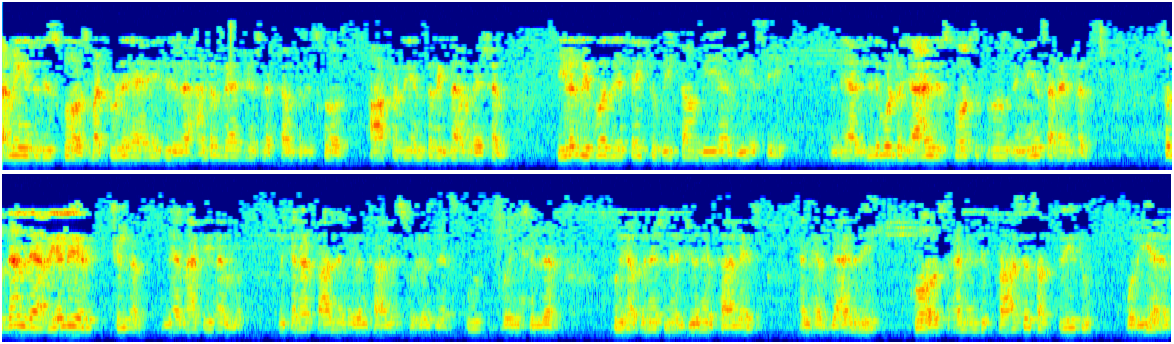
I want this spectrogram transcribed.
coming into this course, but today it is undergraduates that come to this course after the inter-examination. Even before they take to BCom, BA BSc, they are eligible to join this course through the means of entrance. So then they are really children. They are not even, we cannot call them even college students. They are school going children who have finished their junior college and have joined the course and in the process of three to four years,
